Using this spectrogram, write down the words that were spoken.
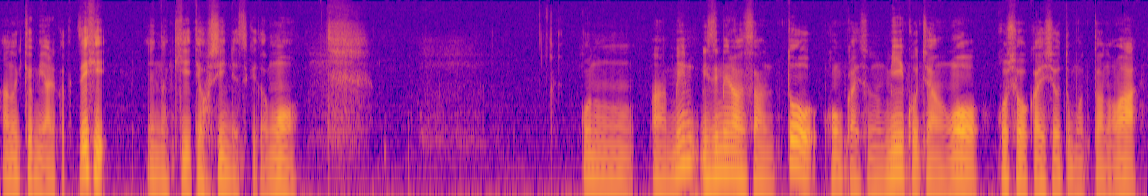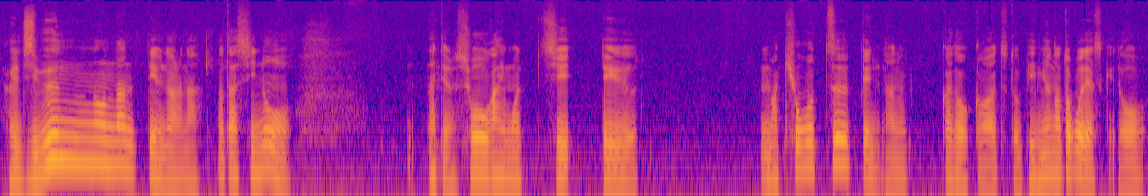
あの興味ある方是非聞いてほしいんですけどもこのあ水メラさんと今回そのみーこちゃんをご紹介しようと思ったのは自分の何て言うんだろうな私の何て言うの障害持ちっていうまあ共通点なのかどうかはちょっと微妙なとこですけど、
